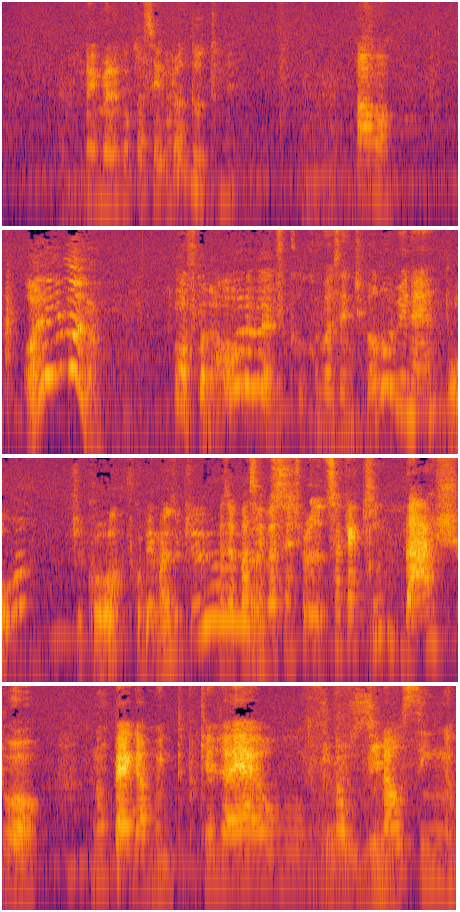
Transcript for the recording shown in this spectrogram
Lembrando que eu passei produto, né? Ó, ó. Olha aí, mano. Pô, ficou da hora, velho. Ficou com bastante volume, né? Porra, ficou. Ficou bem mais do que. Mas eu passei antes. bastante produto. Só que aqui embaixo, ó, não pega muito, porque já é o Finalzinho. finalzinho.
